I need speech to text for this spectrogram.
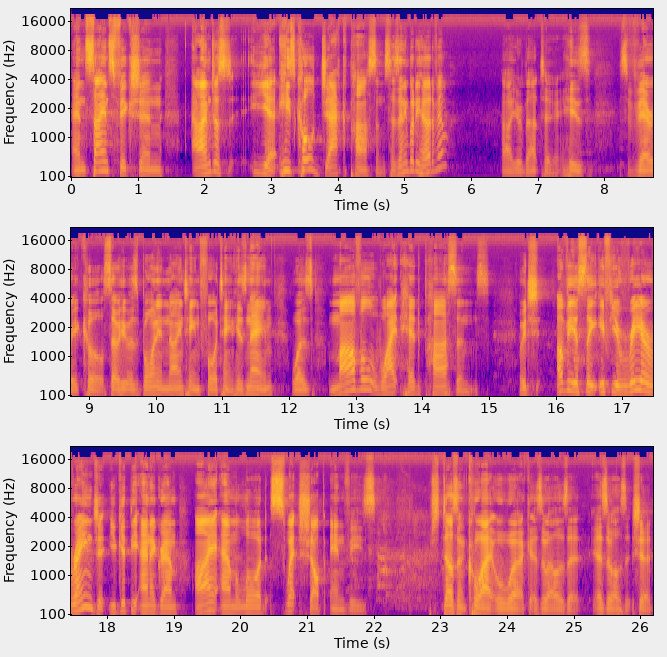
and science fiction. I'm just, yeah, he's called Jack Parsons. Has anybody heard of him? Oh, you're about to. He's. Very cool. So he was born in 1914. His name was Marvel Whitehead Parsons, which obviously, if you rearrange it, you get the anagram I am Lord Sweatshop Envies, which doesn't quite work as well as it, as well as it should.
